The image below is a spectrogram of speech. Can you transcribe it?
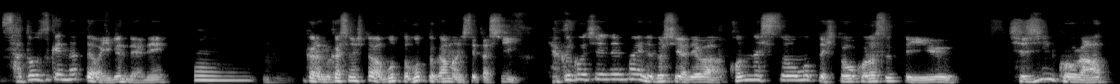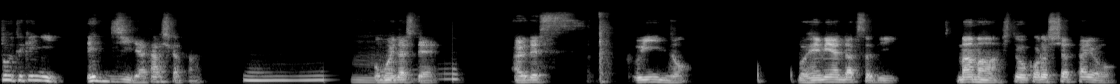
砂糖漬けになってはいるんだよね。うんだから昔の人はもっともっと我慢してたし、150年前のロシアでは、こんな思想を持って人を殺すっていう、主人公が圧倒的にエッジーで新しかったの。うん思い出して、あれです。クイーンの、ボヘミアン・ラプソディ。ママ、人を殺しちゃったよ。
